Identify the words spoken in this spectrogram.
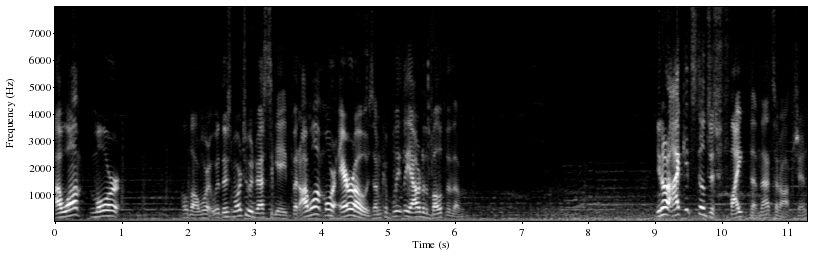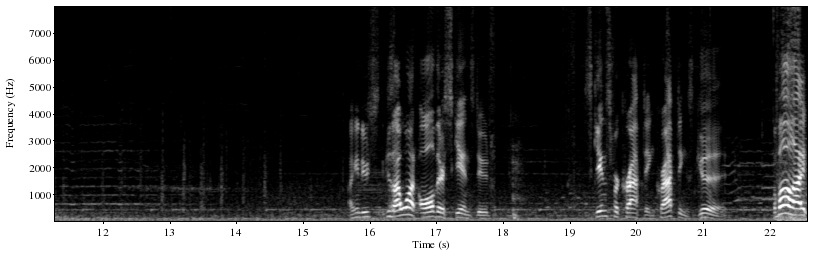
I want more... Hold on, we're- there's more to investigate, but I want more arrows. I'm completely out of the both of them. You know what? I could still just fight them. That's an option. I can do... Because I want all their skins, dude. Skins for crafting. Crafting's good. Bye-bye!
